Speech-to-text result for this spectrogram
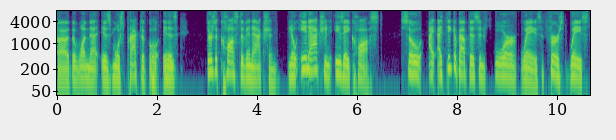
uh, the one that is most practical, is there's a cost of inaction. You know, inaction is a cost. So I, I think about this in four ways. First, waste.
